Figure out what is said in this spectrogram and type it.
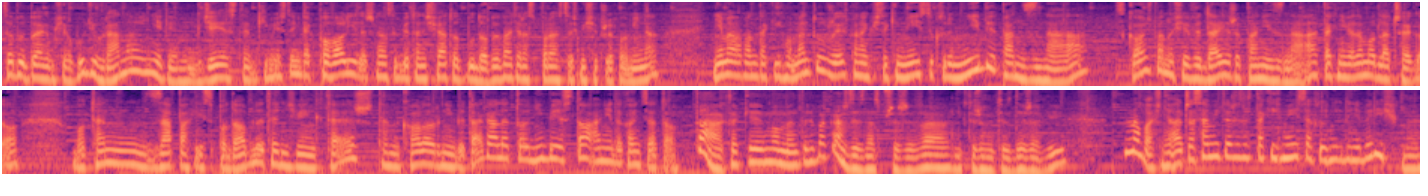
Co by było, jakbym się obudził rano i nie wiem, gdzie jestem, kim jestem i tak powoli zaczynam sobie ten świat odbudowywać, raz po raz coś mi się przypomina. Nie ma pan takich momentów, że jest pan w jakimś takim miejscu, którym niby pan zna, skądś panu się wydaje, że pan je zna, ale tak nie wiadomo dlaczego, bo ten zapach jest podobny, ten dźwięk też, ten kolor niby tak, ale to niby jest to, a nie do końca to. Tak, takie momenty chyba każdy z nas przeżywa, niektórzy mówią to jest déjà vu. No właśnie, ale czasami też jest w takich miejscach, w których nigdy nie byliśmy.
